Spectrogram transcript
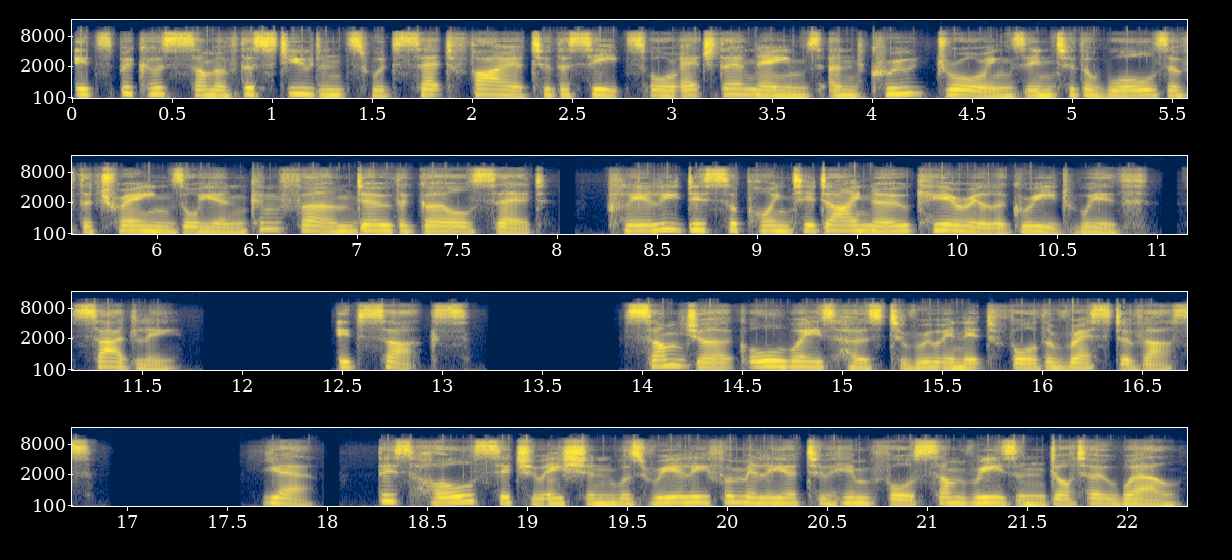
It's because some of the students would set fire to the seats or etch their names and crude drawings into the walls of the trains Zorian confirmed oh the girl said, clearly disappointed I know Kirielle agreed with, sadly. It sucks. Some jerk always has to ruin it for the rest of us. Yeah, this whole situation was really familiar to him for some reason. Oh well,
